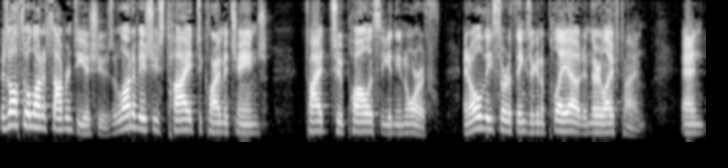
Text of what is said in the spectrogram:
There's also a lot of sovereignty issues, a lot of issues tied to climate change, tied to policy in the North. And all these sort of things are going to play out in their lifetime. And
